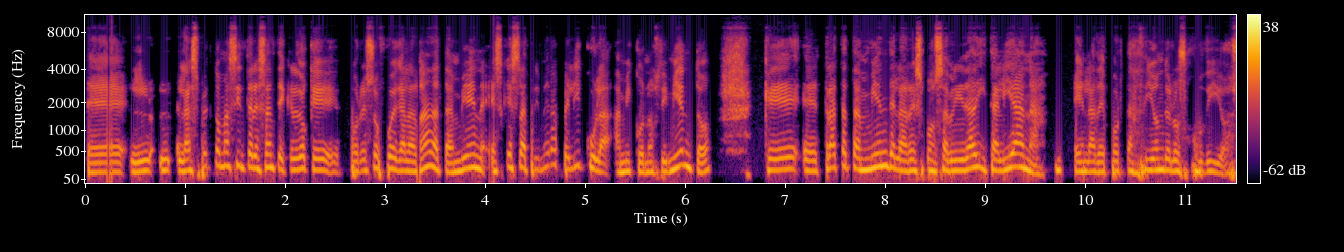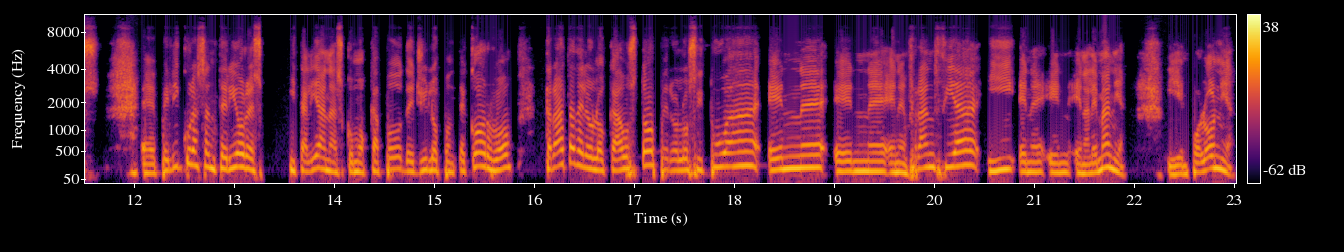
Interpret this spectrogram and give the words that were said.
Eh, el, aspecto más interesante, creo que por eso fue galardonada también, es que es la primera película, a mi conocimiento, que eh, trata también de la responsabilidad italiana en la deportación de los judíos. Eh, películas anteriores italianas como Capó de Gillo Pontecorvo, trata del holocausto, pero lo sitúa en, en, en Francia y en, en, Alemania y en Polonia.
